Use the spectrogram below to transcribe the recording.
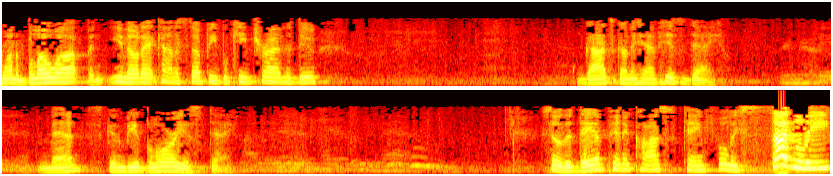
want to blow up and, you know, that kind of stuff people keep trying to do. God's going to have his day. Amen. It's going to be a glorious day. So the day of Pentecost came fully suddenly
